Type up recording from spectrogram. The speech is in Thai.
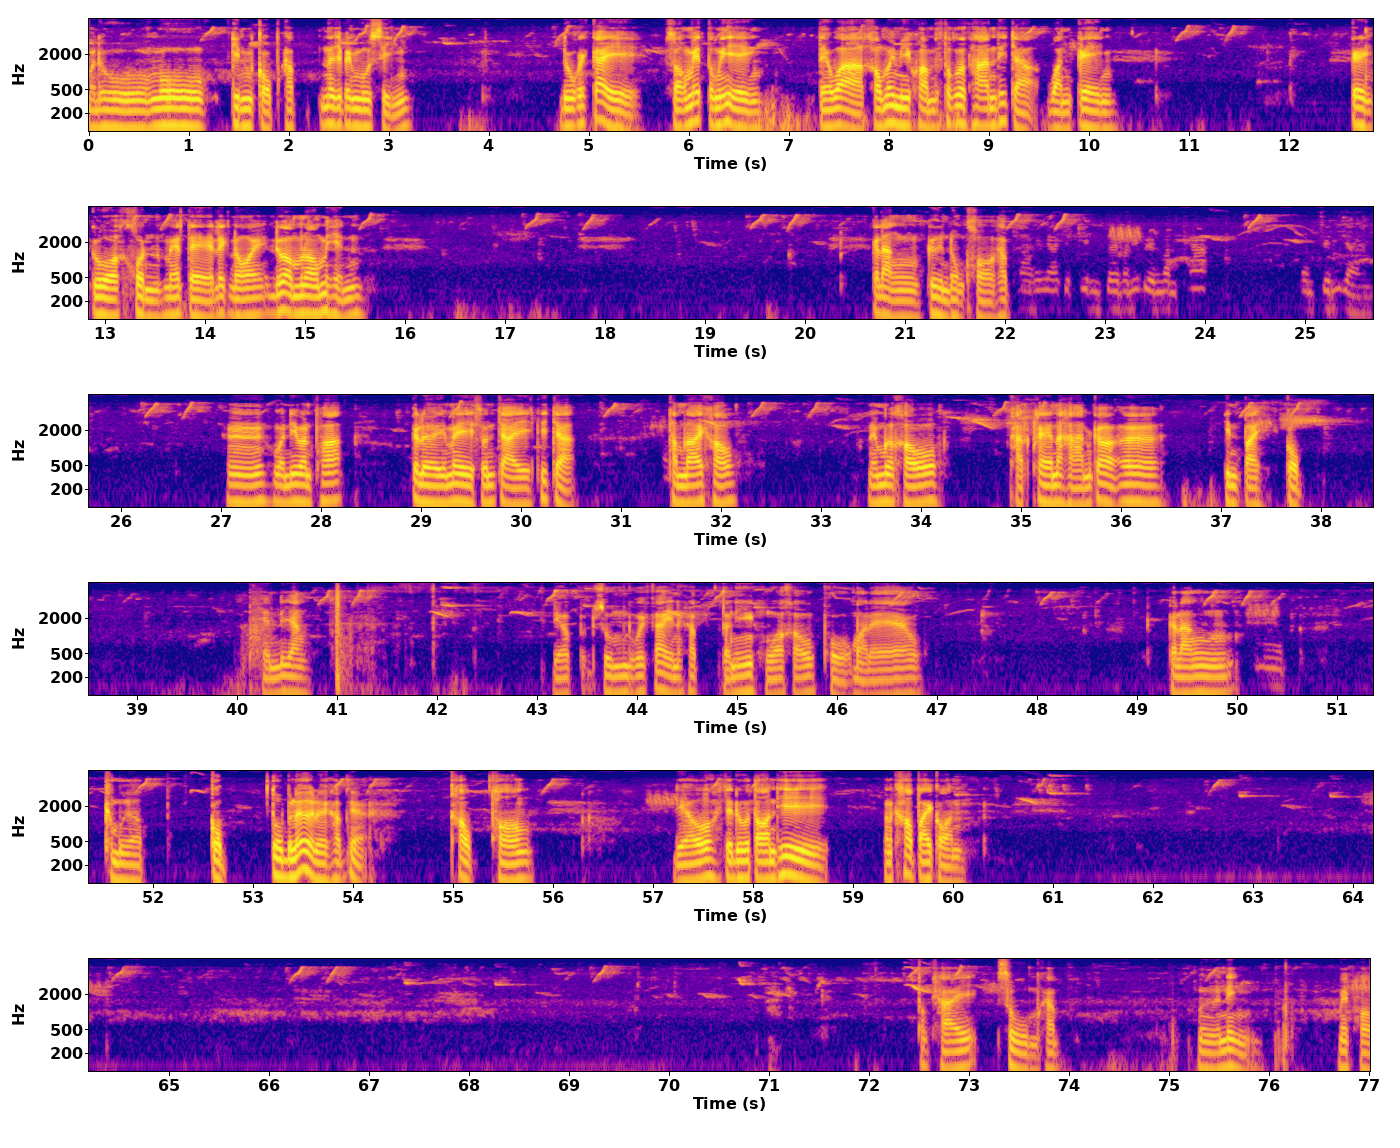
มาดูงูกินกบครับ น่าจะเป็นงูสิง ดูใกล้ๆสองเมตรตรงนี้เอง แต่ว่าเขาไม่มีความสะทกสะทานที่จะหวั่นเกรง เกรงกลัวคนแม้แต่เล็กน้อย หรือว่ามองไม่เห็น กำลังกืนลงคอครับเราพยายามจะกินแต่วันนี้เป็นวันพระวันสิ้นใหญ่เออวันนี้วันพระ ก็เลยไม่สนใจที่จะทำร้ายเขา ในเมื่อเขาขาดแคลนอาหารก็ เออ กินไปกบ เห็นหรือยัง เดี๋ยวซูมดูใกล้ๆนะครับ ตอนนี้หัวเขาโผล่มาแล้วกำลังขมือบกบตัวเบลเลอร์เลยครับเนี่ย เข้าท้อง เดี๋ยวจะดูตอนที่ มันเข้าไปก่อน ต้องใช้ซูมครับ มือนิ่ง ไม่พอ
